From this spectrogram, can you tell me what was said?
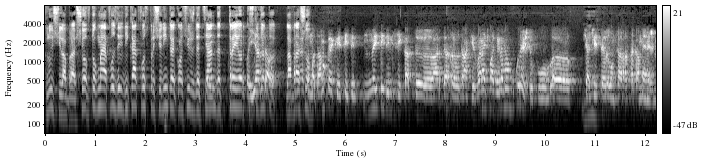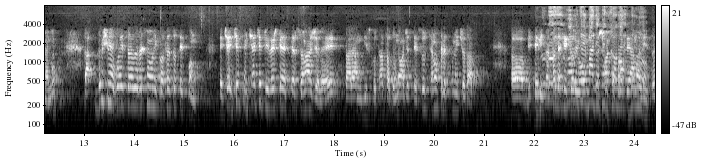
Cluj și la Brașov. Tocmai a fost ridicat fost președintele Consiliului Județean de trei ori câștigător iartă- la Brașov. iartă-mă, dar nu cred că este, ident- nu este identificat uh, Ardea- uh, Transilvania, ci mai degrabă Bucureștiul cu uh, ceea ce este rău în țara asta ca management, nu? Dar dăm și mie voie să răspund unui profesor să-i spun. Deci, în ce- în ceea ce privește personajele care am discutat sau domnul aceste surse, nu se le spun niciodată. Uh, este Nu, nu, libertatea eu fiecărui v-am om întrebat de să-și facă personaje. propria Domnul, analiză.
